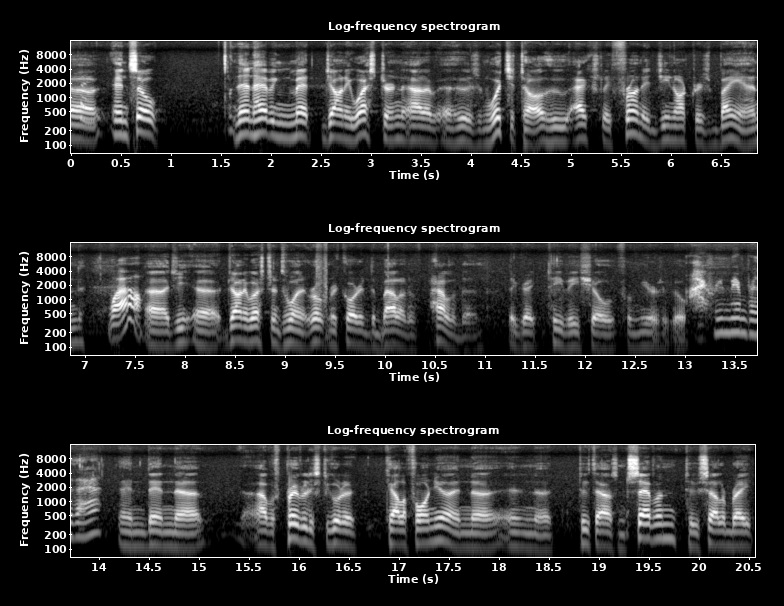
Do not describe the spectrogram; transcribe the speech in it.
Uh, and so then having met Johnny Western out of uh, who's in Wichita, who actually fronted Gene Autry's band. Wow. Uh, G, uh, Johnny Western's the one that wrote and recorded the Ballad of Paladin, the great TV show from years ago. I remember that. And then uh, I was privileged to go to California in, uh, in uh, 2007 to celebrate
